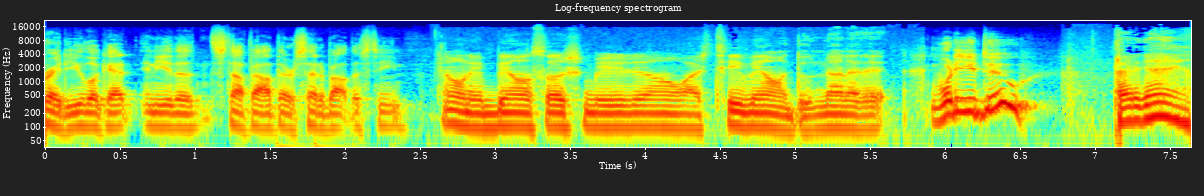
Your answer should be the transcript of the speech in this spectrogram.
Trey, do you look at any of the stuff out there said about this team? I don't even be on social media. I don't watch TV. I don't do none of that. What do you do? Play the game.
